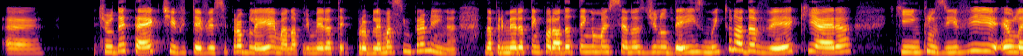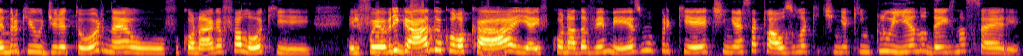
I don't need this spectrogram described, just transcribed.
É. True Detective teve esse problema na primeira te... problema assim para mim, né? Na primeira temporada tem umas cenas de nudez muito nada a ver que era que inclusive eu lembro que o diretor, né, o Fukunaga falou que ele foi obrigado a colocar e aí ficou nada a ver mesmo porque tinha essa cláusula que tinha que incluir a nudez na série.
